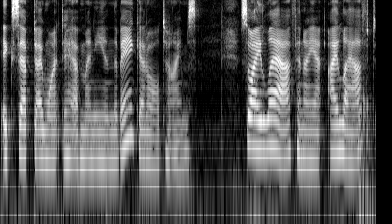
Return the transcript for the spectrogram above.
except I want to have money in the bank at all times. So I laugh and I, I laughed,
